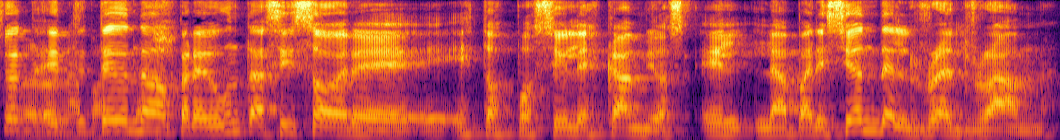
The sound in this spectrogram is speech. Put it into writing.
Yo tengo una pregunta así sobre estos posibles cambios. El- la aparición del Red Ram,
